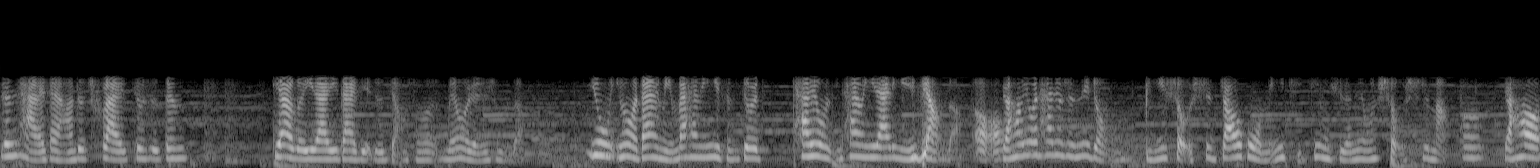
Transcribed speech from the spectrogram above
侦查了一下，然后就出来就是跟第二个意大利大姐就讲说没有人什么的，用因为我大概明白她那意思就是。她用她用意大利语讲的，哦。然后因为她就是那种比手势招呼我们一起进去的那种手势嘛，嗯，然后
